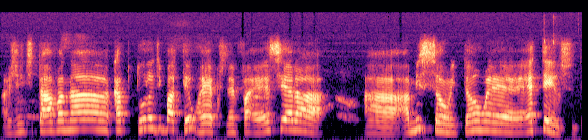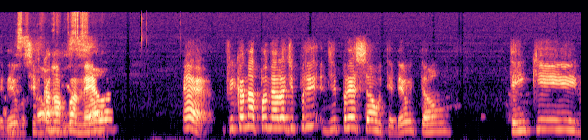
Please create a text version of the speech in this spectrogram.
a gente estava na captura de bater o recorde, né? Essa era a, a missão, então é, é tenso, entendeu? Missão, Você fica na panela. É, fica na panela de, de pressão, entendeu? Então tem que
